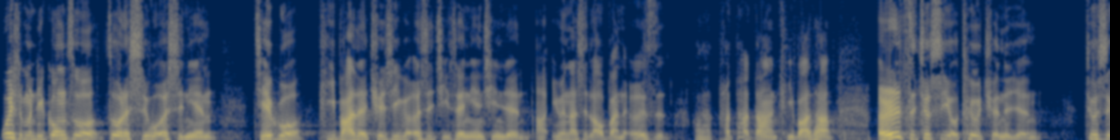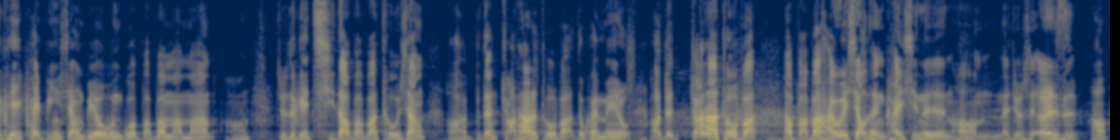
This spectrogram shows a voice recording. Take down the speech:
为什么你工作做了十五二十年，结果提拔的却是一个二十几岁年轻人啊？因为那是老板的儿子啊，他他当然提拔他。儿子就是有特权的人，就是可以开冰箱，不要问过爸爸妈妈啊，就是可以骑到爸爸头上啊，不但抓他的头发都快没有啊，对，抓他头发，然后爸爸还会笑得很开心的人哈，那就是儿子好。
